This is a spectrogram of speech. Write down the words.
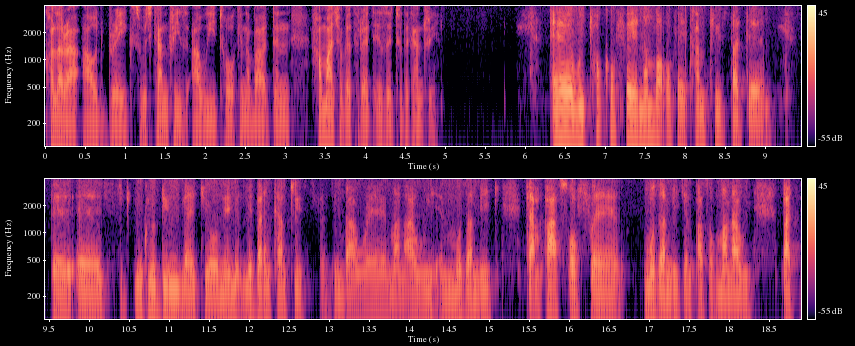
cholera outbreaks, which countries are we talking about and how much of a threat is it to the country? Uh, we talk of a number of uh, countries, but uh, the, uh, including like your neighboring countries, Zimbabwe, Malawi, and Mozambique, some parts of uh, Mozambique and parts of Malawi. But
